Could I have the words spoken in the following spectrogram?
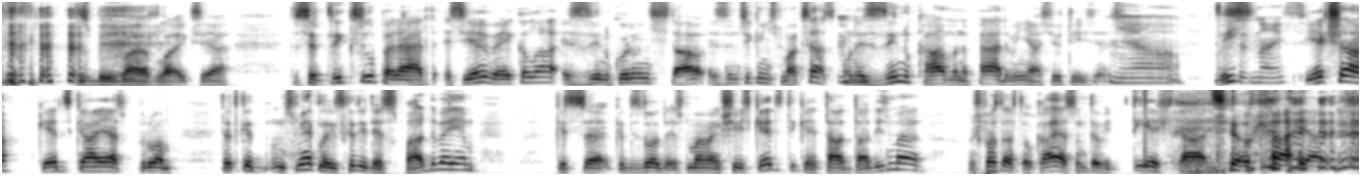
tas bija wild laiks, jā. Tas ir tik superērti. Es ieju veikalā, es zinu, kur viņas stāv, es zinu, cik viņas maksās, un es zinu, kā mana pēda viņās jutīsies. Jā, tas Viss. ir nice. Iekšā, ķēdes kājās prom. Tad, kad un smieklīgi skatīties uz pārdevējiem, kas, eh, kad es dodu, es man vajag šīs ķēdes tikai tādu, tādu izmēru, viņš pastāsta to kājās, un tev ir tieši tāds jau kājās.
